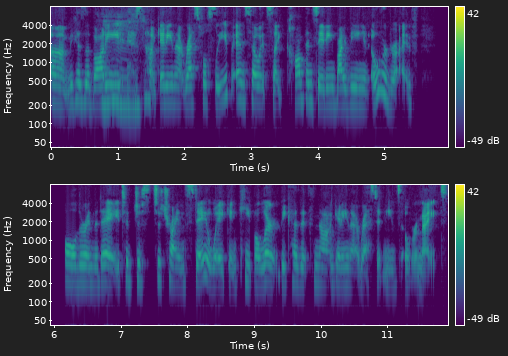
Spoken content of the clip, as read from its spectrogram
Um, because the body mm. is not getting that restful sleep, and so it's like compensating by being in overdrive all during the day to just to try and stay awake and keep alert because it's not getting that rest it needs overnight.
